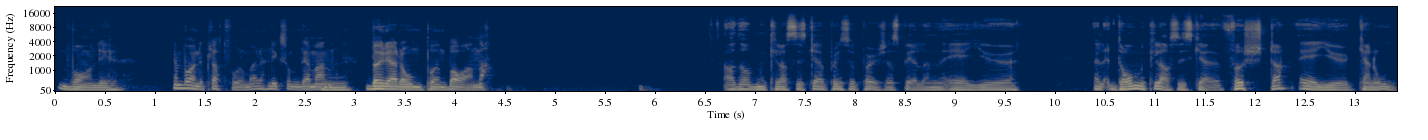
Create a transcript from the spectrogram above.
vanlig, en vanlig plattformare. Liksom där man Mm. börjar om på en bana. Ja, de klassiska Prince of Persia-spelen är ju... Eller de klassiska första är ju kanon.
